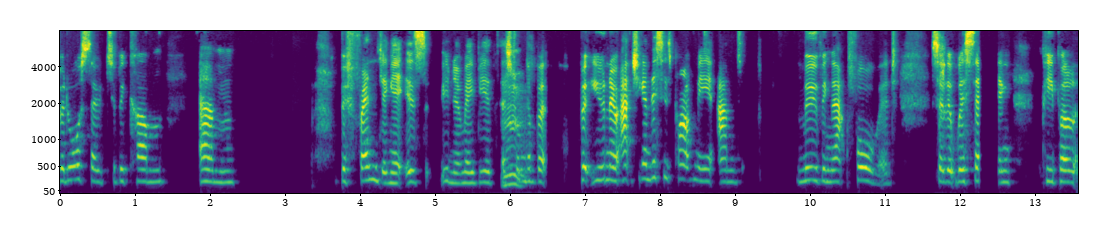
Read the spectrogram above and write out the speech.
but also to become um, befriending it is you know maybe a, a stronger mm. but but you know actually and this is part of me and moving that forward so that we're sending people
